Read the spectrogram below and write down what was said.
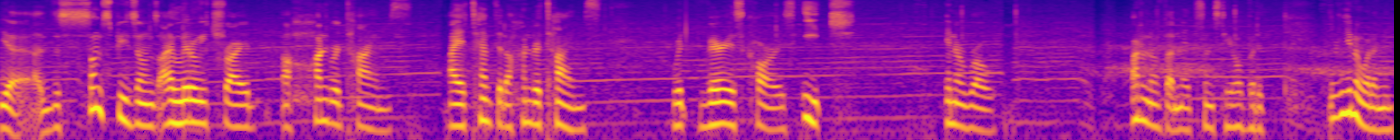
yeah, this, some speed zones I literally tried a hundred times. I attempted a hundred times with various cars, each in a row. I don't know if that made sense to you, but it, you know what I mean.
